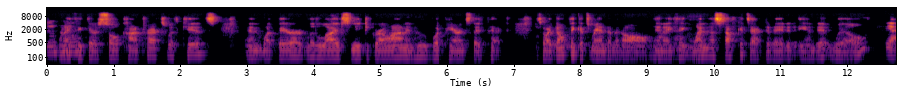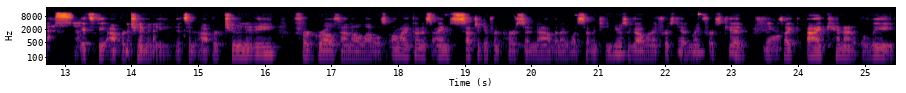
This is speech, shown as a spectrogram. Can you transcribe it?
mm-hmm. and I mm-hmm. think there's soul contracts with kids and what their little lives need to grow on, and who what parents they pick. So I don't think it's random at all. And I think when the stuff gets activated, and it will, yes, it's the opportunity. it's an opportunity for growth on all levels. Oh my goodness, I am such a different person now than I was 17 years ago when I 1st had my mm-hmm. first kid. Yeah. It's like I cannot believe.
